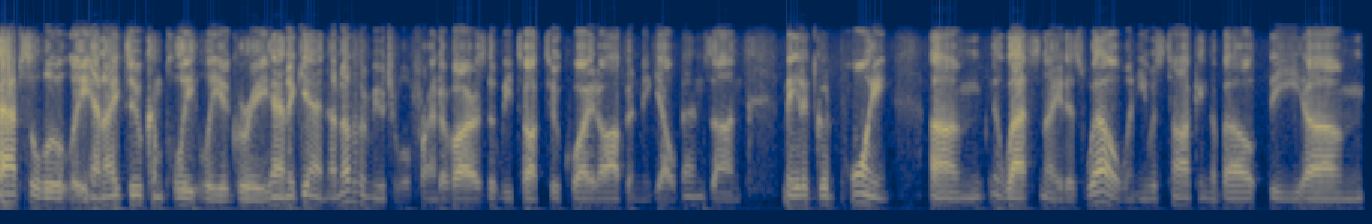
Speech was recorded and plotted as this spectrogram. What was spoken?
Absolutely, and I do completely agree. And again, another mutual friend of ours that we talk to quite often, Miguel Benzan, made a good point um, last night as well when he was talking about the um,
